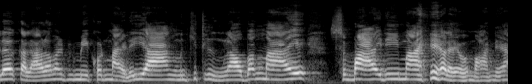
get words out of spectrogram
เลิกกันแล้วแล้วมันมีคนใหม่หรือยัง มันคิดถึงเราบ้างไหมสบายดีไหมอะไรประมาณนี้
